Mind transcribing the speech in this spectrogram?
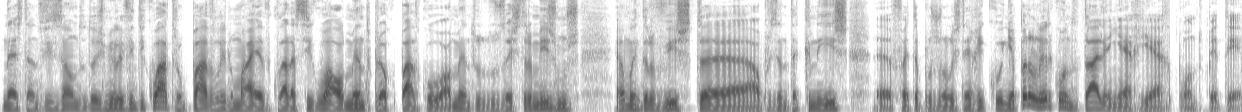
Nesta antevisão de 2024, o padre Lino Maia declara-se igualmente preocupado com o aumento dos extremismos. É uma entrevista ao presidente da CNIS, eh, feita pelo jornalista Henrique Cunha, para ler com detalhe em rr.pt.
